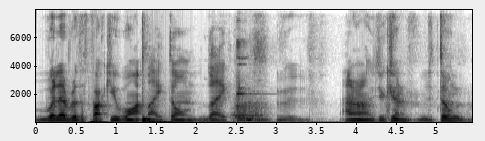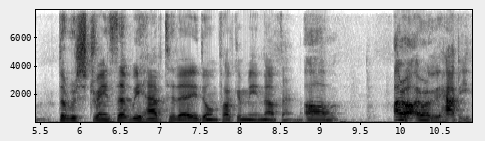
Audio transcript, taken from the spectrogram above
whatever the fuck you want. Like don't like I don't know, you can don't the restraints that we have today don't fucking mean nothing. Um, I don't know. I want to be happy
